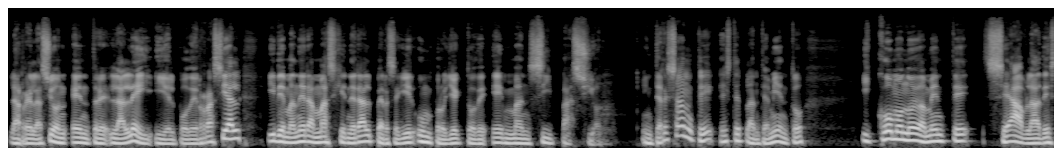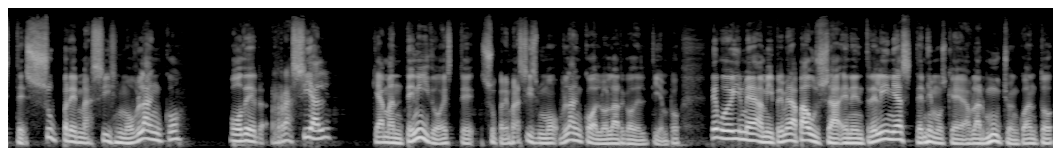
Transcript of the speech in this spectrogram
la relación entre la ley y el poder racial y de manera más general perseguir un proyecto de emancipación. Interesante este planteamiento y cómo nuevamente se habla de este supremacismo blanco, poder racial, que ha mantenido este supremacismo blanco a lo largo del tiempo. Debo irme a mi primera pausa en Entre líneas. Tenemos que hablar mucho en cuanto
